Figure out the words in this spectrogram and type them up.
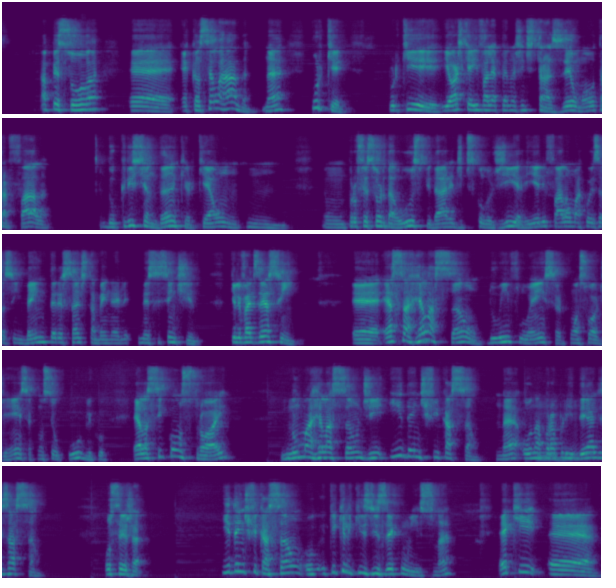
A pessoa é, é cancelada, né? Por quê? Porque e eu acho que aí vale a pena a gente trazer uma outra fala do Christian Dunker, que é um, um, um, professor da USP, da área de psicologia, e ele fala uma coisa assim bem interessante também nele, nesse sentido. Que ele vai dizer assim: é, essa relação do influencer com a sua audiência, com o seu público, ela se constrói numa relação de identificação, né? Ou na própria uhum. idealização. Ou seja, identificação, o que, que ele quis dizer com isso, né? É que é,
